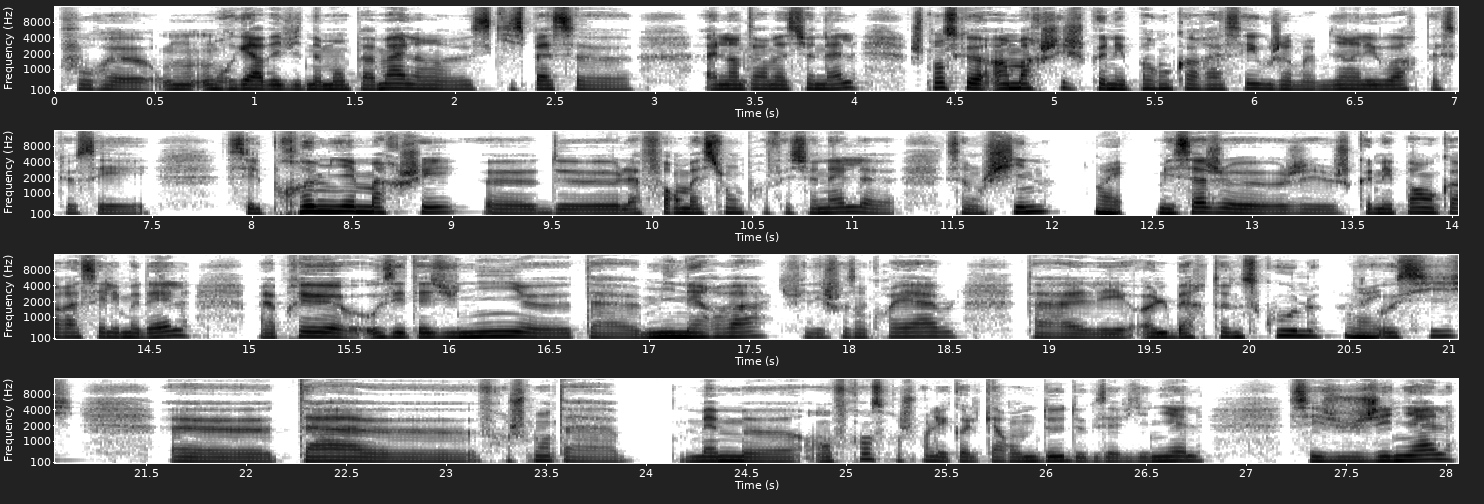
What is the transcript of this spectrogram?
pour euh, on, on regarde évidemment pas mal hein, ce qui se passe euh, à l'international. Je pense qu'un marché je connais pas encore assez où j'aimerais bien aller voir parce que c'est c'est le premier marché euh, de la formation professionnelle, euh, c'est en Chine. Ouais. Mais ça je, je je connais pas encore assez les modèles. Mais après euh, aux États-Unis, euh, t'as Minerva qui fait des choses incroyables, t'as les Holberton School Ouais. aussi, euh, t'as euh, franchement t'as même euh, en France, franchement, l'école 42 de Xavier Niel, c'est juste génial.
